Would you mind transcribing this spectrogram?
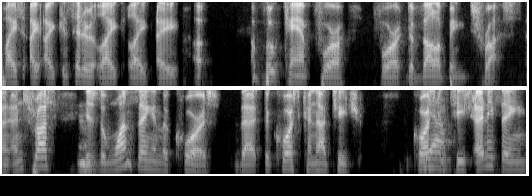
place. I, I, consider it like like a, a, a boot camp for for developing trust. And, and trust mm. is the one thing in the course that the course cannot teach you. The course yeah. can teach anything,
